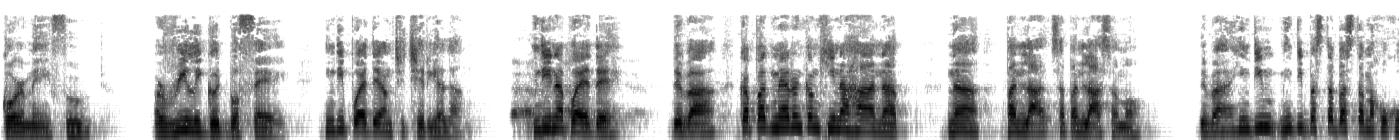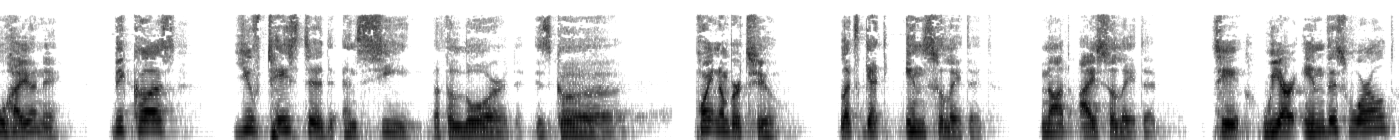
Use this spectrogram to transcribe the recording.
gourmet food, a really good buffet, hindi pwede ang chichirya lang. Hindi na pwede. Di ba? Kapag meron kang hinahanap na panla, sa panlasa mo. 'Di ba? Hindi hindi basta-basta makukuha 'yon eh. Because you've tasted and seen that the Lord is good. Point number 2. Let's get insulated, not isolated. See, we are in this world,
